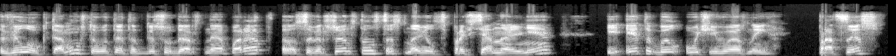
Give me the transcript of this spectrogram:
вело к тому, что вот этот государственный аппарат э, совершенствовался, становился профессиональнее, и это был очень важный процесс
